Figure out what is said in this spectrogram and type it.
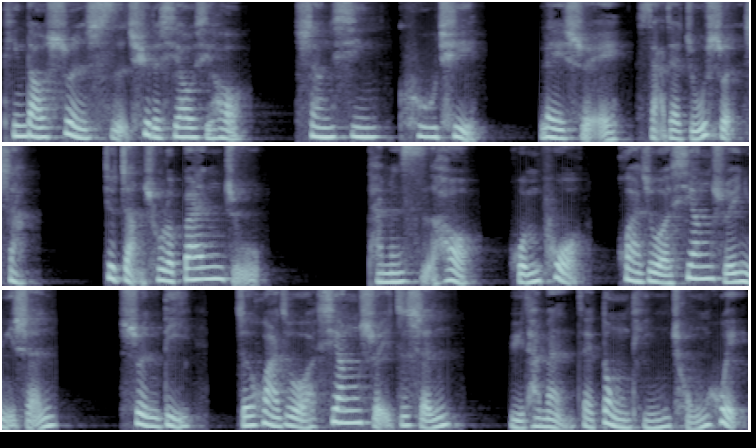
听到舜死去的消息后，伤心哭泣，泪水洒在竹笋上，就长出了斑竹。他们死后，魂魄化作香水女神，舜帝则化作香水之神。与他们在洞庭重会，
